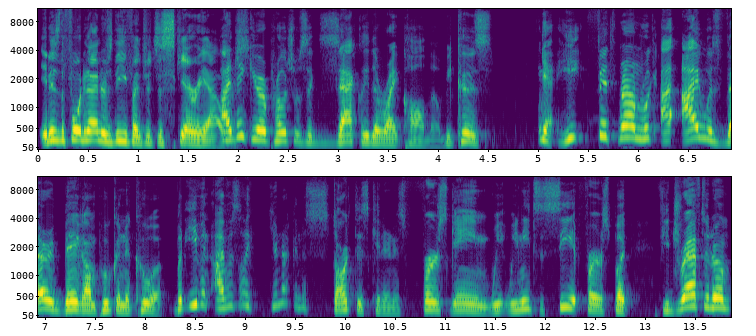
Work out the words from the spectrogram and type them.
it is the 49ers defense, which is scary hours. I think your approach was exactly the right call, though, because yeah, he fifth round rookie. I, I was very big on Puka Nacua, but even I was like, you're not going to start this kid in his first game. We we need to see it first. But if you drafted him,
